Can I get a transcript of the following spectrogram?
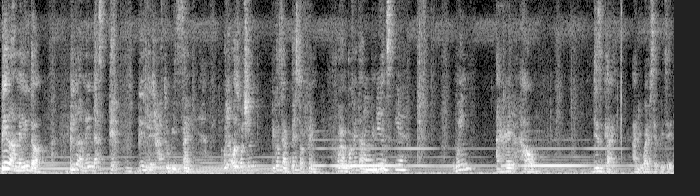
Bill and Melinda. Bill and Melinda step. Bill Gates had to resign. When I was watching, because they're best of friends, Warren Buffett and Um, Bill Gates. yeah. when I heard how this guy and the wife separated,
